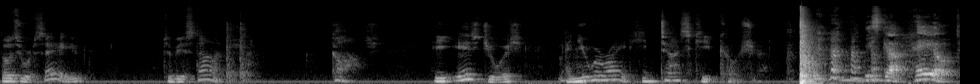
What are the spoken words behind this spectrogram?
those who are saved to be astonished? Gosh, he is Jewish, and you were right. He does keep kosher. He's got payot.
